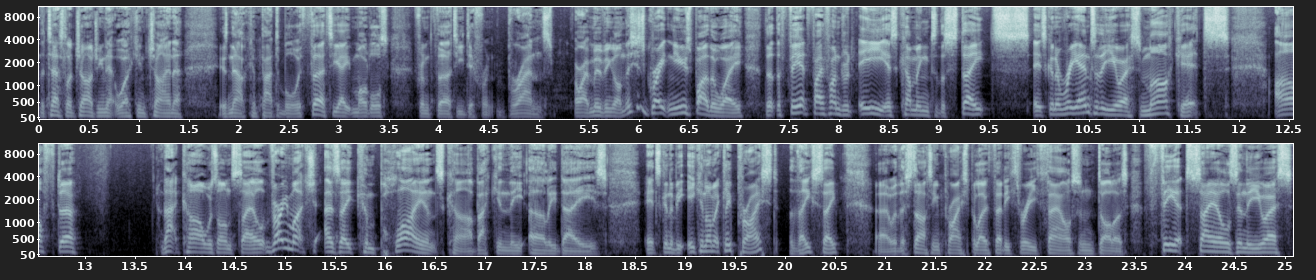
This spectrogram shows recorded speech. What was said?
The Tesla charging network in China is now compatible with 38 models from 30 different brands. All right, moving on. This is great news, by the way, that the Fiat 500e is coming to the States. It's going to re enter the US markets after that car was on sale very much as a compliance car back in the early days. It's going to be economically priced, they say, uh, with a starting price below $33,000. Fiat sales in the US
